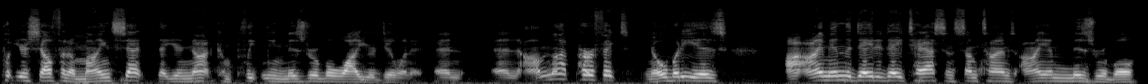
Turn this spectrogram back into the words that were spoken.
put yourself in a mindset that you're not completely miserable while you're doing it. And and I'm not perfect. Nobody is. I, I'm in the day to day tasks, and sometimes I am miserable.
